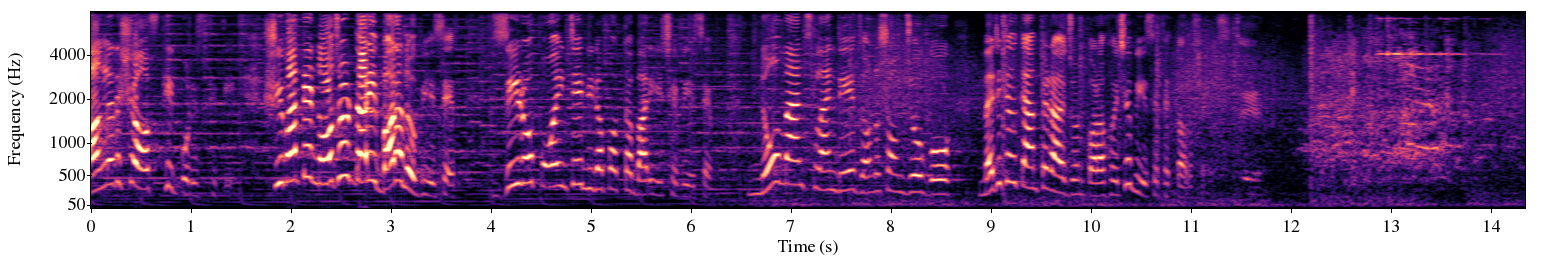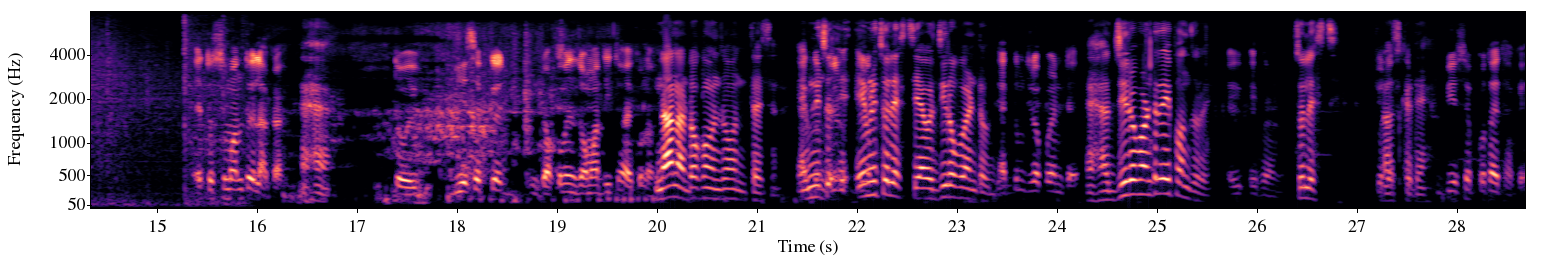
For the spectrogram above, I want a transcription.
বাংলাদেশে অস্থির পরিস্থিতি। সীমান্তে নজরদারি বাড়ালো বিএসএফ। জিরো পয়েন্টে নিরাপত্তা বাড়িয়েছে বিএসএফ। নো ম্যানস ল্যান্ডে জনসংযোগ ও মেডিকেল ক্যাম্পের আয়োজন করা হয়েছে বিএসএফ এর তরফে এটা সীমান্ত এলাকা? হ্যাঁ। তো বিএসএফ কে ডকুমেন্ট জমা দিতে হয় কোনো? না না ডকুমেন্ট জমা দিতে চাইছেন এমনি এমনি চলে এসেছি জিরো পয়েন্ট অব্দি একদম জিরো পয়েন্টে? হ্যাঁ জিরো পয়েন্টের এই পঞ্চরে এই এই পয়েন্ট। চলে এসেছি। চলে লাস্ট বিএসএফ কোথায় থাকে?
